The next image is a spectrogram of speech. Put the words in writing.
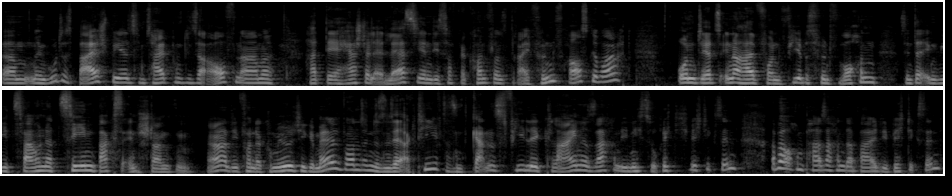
Ähm, ein gutes Beispiel zum Zeitpunkt dieser Aufnahme hat der Hersteller Atlassian die Software Confluence 3.5 rausgebracht. Und jetzt innerhalb von vier bis fünf Wochen sind da irgendwie 210 Bugs entstanden, ja, die von der Community gemeldet worden sind. Die sind sehr aktiv. Das sind ganz viele kleine Sachen, die nicht so richtig wichtig sind, aber auch ein paar Sachen dabei, die wichtig sind.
